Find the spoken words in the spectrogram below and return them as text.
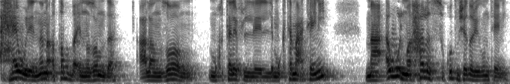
أحاول إن أنا أطبق النظام ده على نظام مختلف لمجتمع تاني مع أول مرحلة السقوط مش هيقدر يقوم تاني.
